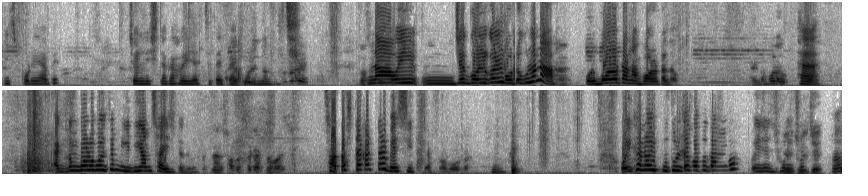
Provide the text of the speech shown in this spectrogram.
পিস পড়ে যাবে। চল্লিশ টাকা হয়ে যাচ্ছে তাই না ওই যে গোল গোল ওটোগুলো না ওর বড়টা না বড়টা দাও। হ্যাঁ। একদম বড় বলতে মিডিয়াম সাইজটা দেবে। আচ্ছা সাতাশ হয়? টাকারটার বেশিটা ওইখানে ওই পুতুলটা কত দাম গো? ওই যে ঝুলছে? ঝুলছে হ্যাঁ?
